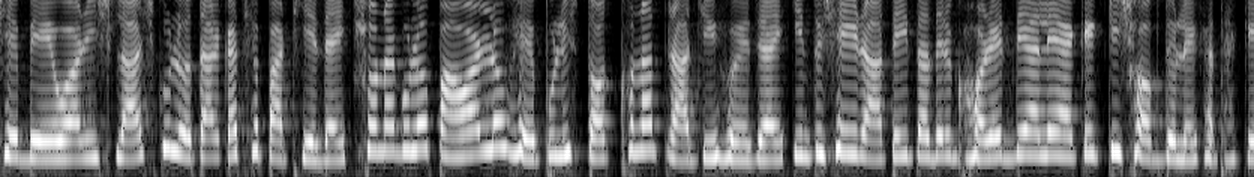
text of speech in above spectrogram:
সে বেওয়ারিশ লাশগুলো তার কাছে পাঠিয়ে দেয়। সোনাগুলো পাওয়ার লোভে পুলিশ তৎক্ষণাৎ রাজি হয়ে যায়। কিন্তু সেই রাতেই তাদের ঘরের দেয়ালে এক একটি শব্দ লেখা থাকে।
